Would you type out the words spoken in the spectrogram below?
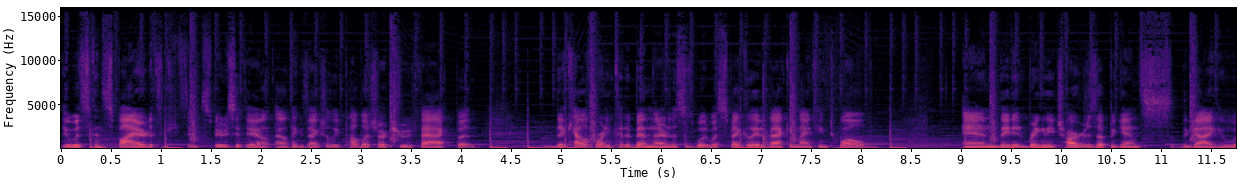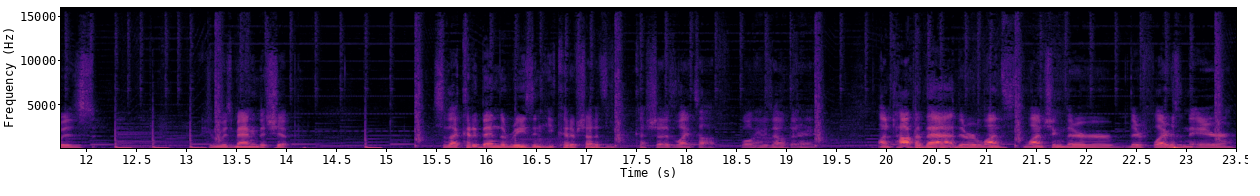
it was conspired. It's a conspiracy theory. I don't, I don't think it's actually published or true fact, but the California could have been there. This is what was speculated back in 1912, and they didn't bring any charges up against the guy who was who was manning the ship. So that could have been the reason he could have shut his shut his lights off while he was out there. On top of that, they were launch, launching their their flares in the air,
